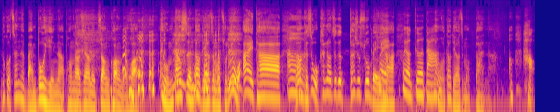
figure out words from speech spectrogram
如果真的蛮不赢啊，碰到这样的状况的话，哎，我们当事人到底要怎么处理？因为我爱他，然后可是我看到这个，他就说没他会有疙瘩，那我到底要怎么办呢？哦，好，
